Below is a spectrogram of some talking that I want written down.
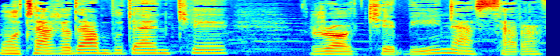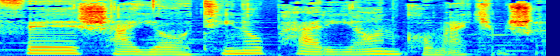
معتقدم بودن که راکبین از طرف شیاطین و پریان کمک میشن.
